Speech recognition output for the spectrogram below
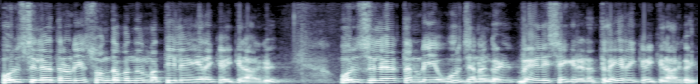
ஒரு சிலர் தன்னுடைய சொந்த பந்த மத்தியிலே இறக்கி வைக்கிறார்கள். ஒரு சிலர் தன்னுடைய ஊர் ஜனங்கள் வேலை செய்கிற இடத்துல இறக்கி வைக்கிறார்கள்.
